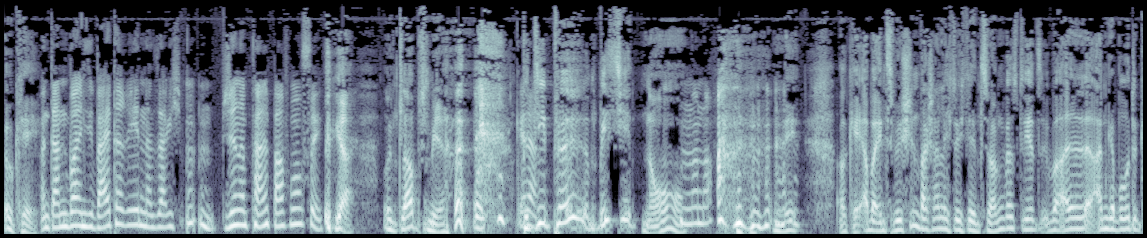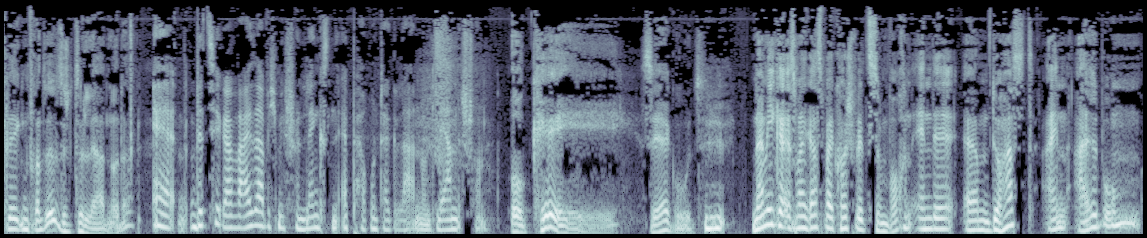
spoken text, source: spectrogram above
Okay. Und dann wollen sie weiterreden, dann sage ich, mm -mm, je ne parle pas français. Ja, und glaub's mir. genau. Petit peu, ein bisschen? No. No, no. nee. Okay, aber inzwischen wahrscheinlich durch den Song wirst du jetzt überall Angebote kriegen, Französisch zu lernen, oder? Äh, witzigerweise habe ich mir schon längst eine App heruntergeladen und lerne schon. Okay, sehr gut. Mhm. Namika ist mein Gast bei Koschwitz zum Wochenende. Ähm, du hast ein Album,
